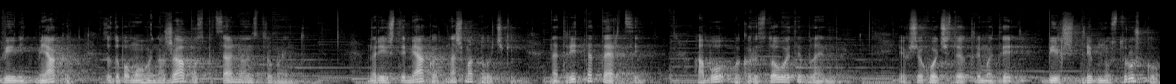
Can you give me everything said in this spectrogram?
Вийміть м'якоть за допомогою ножа або спеціального інструменту. Наріжте м'якоть на шматочки, натріть на терці або використовуйте блендер. Якщо хочете отримати більш дрібну стружку,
